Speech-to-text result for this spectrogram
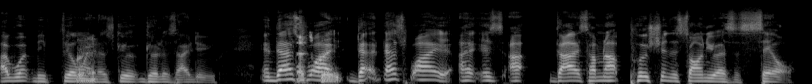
I wouldn't be feeling Right. as good good as I do. And that's, That's why great. that that's why I is I, guys, I'm not pushing this on you as a sell.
